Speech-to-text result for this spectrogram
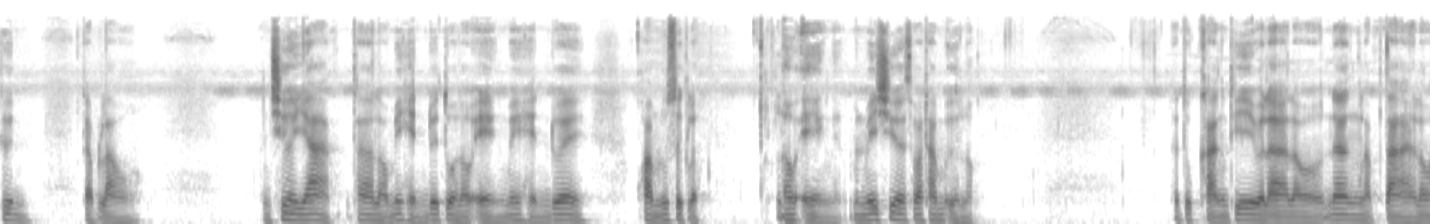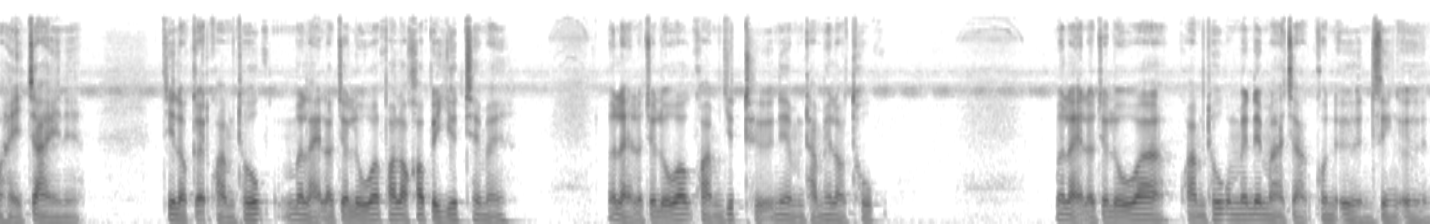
ขึ้นกับเรา มันเชื่อยากถ้าเราไม่เห็นด้วยตัวเราเองไม่เห็นด้วยความรู้สึกเรา เราเองเนี่ยมันไม่เชื่อสภาวธรรมอื่นหรอกแต่ทุกครั้งที่เวลาเรานั่งหลับตาเราหายใจเนี่ย ที่เราเกิดความทุกข์เมื่อไหร่เราจะรู้ว่าเพราะเราเข้าไปยึดใช่ไหมเมื่อไหร่เราจะรู้ว่าความยึดถือเนี่ยมันทำให้เราทุกข์เมื่อไหร่เราจะรู้ว่าความทุกข์มันไม่ได้มาจากคนอื่นสิ่งอื่น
